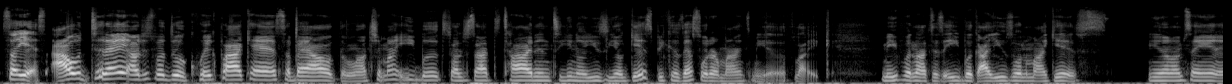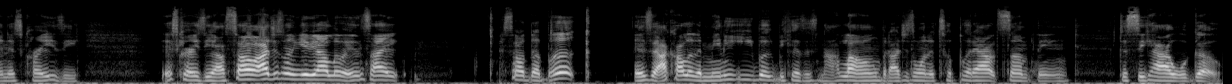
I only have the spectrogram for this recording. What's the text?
So yes, I would today. I was just gonna do a quick podcast about the launch of my ebook. So I decided to tie it into you know using your gifts because that's what it reminds me of. Like me putting out this ebook, I use one of my gifts. You know what I'm saying? And it's crazy. It's crazy, y'all. So I just want to give y'all a little insight. So the book is I call it a mini ebook because it's not long, but I just wanted to put out something to see how it would go.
